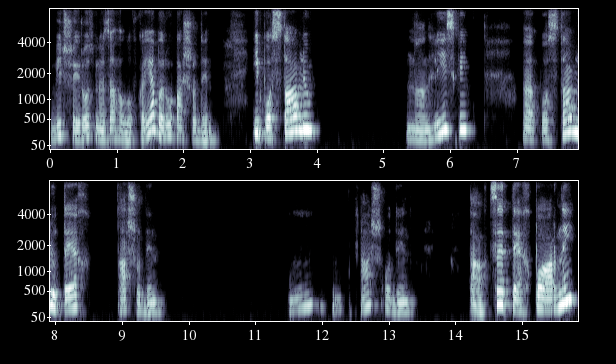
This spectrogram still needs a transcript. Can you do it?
більший розмір заголовка. Я беру H1 і поставлю на англійський, е, поставлю тег H1. Мгм. H1. Так, це техпарний,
